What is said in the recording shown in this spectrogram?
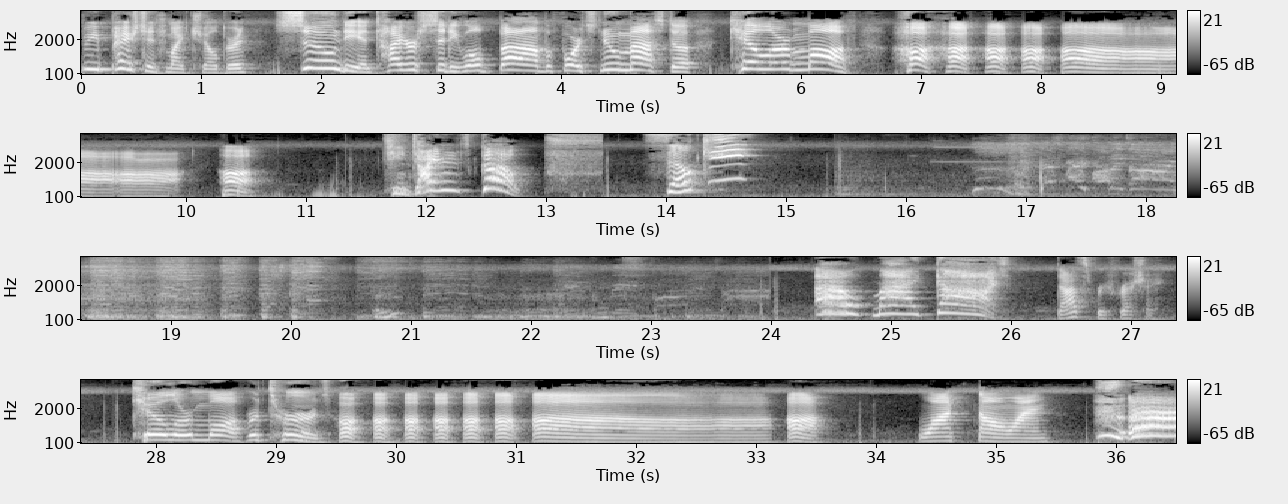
Be patient, my children. Soon the entire city will bow before its new master, Killer Moth. Ha ha ha ha ha ha. Teen Titans, go! Selkie? Oh my gosh! That's refreshing. Killer Moth returns. Ha ha ha ha ha ha ha. ha. What the one? Ah!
